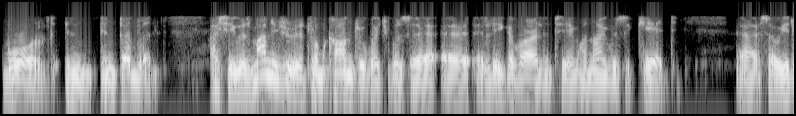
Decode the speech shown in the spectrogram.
world in in Dublin. Actually, he was manager of Drumcondra, which was a, a, a League of Ireland team when I was a kid. Uh, so he'd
